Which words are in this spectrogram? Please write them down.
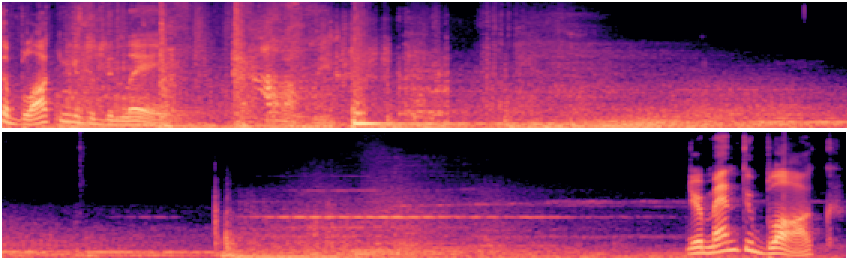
The blocking is the delay. You're meant to block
